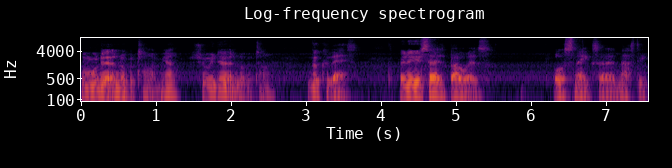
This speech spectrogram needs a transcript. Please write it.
and we'll do it another time. Yeah, should we do it another time? Look at this. Who says boas or snakes are nasty,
